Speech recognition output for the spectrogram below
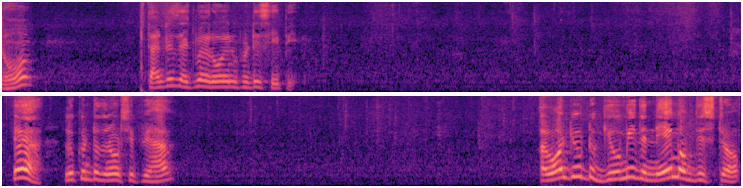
no. That is h by rho infinity cp Yeah, look into the notes if you have. I want you to give me the name of this term.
